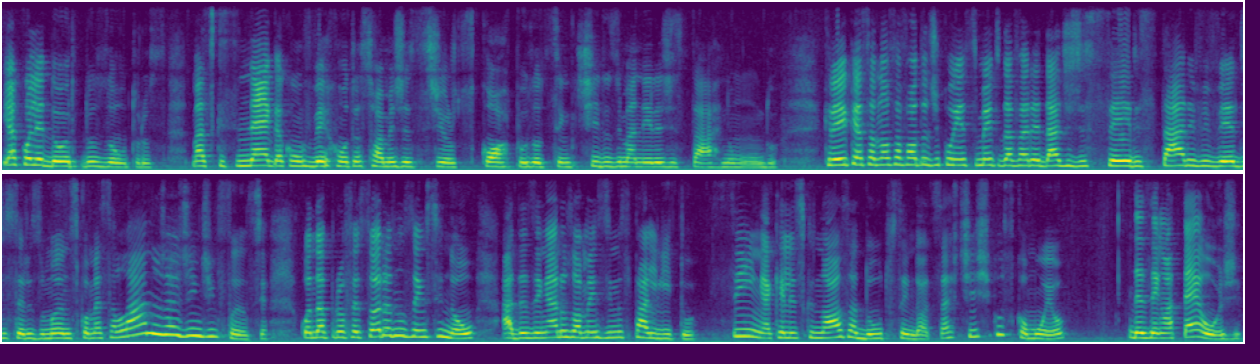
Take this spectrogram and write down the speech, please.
e acolhedor dos outros, mas que se nega a conviver com outras formas de existir, outros corpos, outros sentidos e maneiras de estar no mundo. Creio que essa nossa falta de conhecimento da variedade de ser, estar e viver dos seres humanos começa lá no jardim de infância, quando a professora nos ensinou a desenhar os homenzinhos palito. Sim, aqueles que nós adultos sem dotes artísticos, como eu, Desenho até hoje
